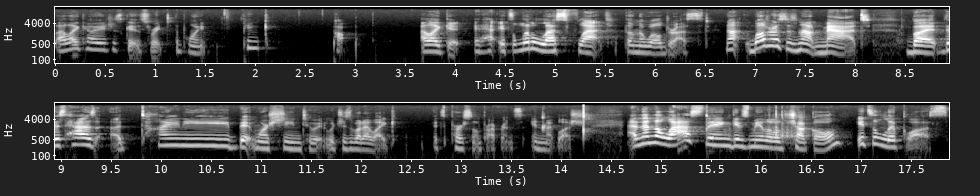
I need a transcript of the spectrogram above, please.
I like how he just gets right to the point. Pink pop. I like it. it it's a little less flat than the Well Dressed. Not Well Dressed is not matte, but this has a tiny bit more sheen to it, which is what I like. It's personal preference in my blush. And then the last thing gives me a little chuckle. It's a lip gloss.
